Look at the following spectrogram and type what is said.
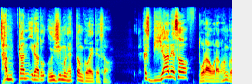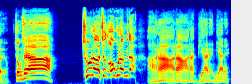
잠깐이라도 의심을 했던 거에 대해서. 그래서 미안해서 돌아오라고 한 거예요. 종서야! 전하, 전 억울합니다! 알아, 알아, 알아. 미안해, 미안해.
